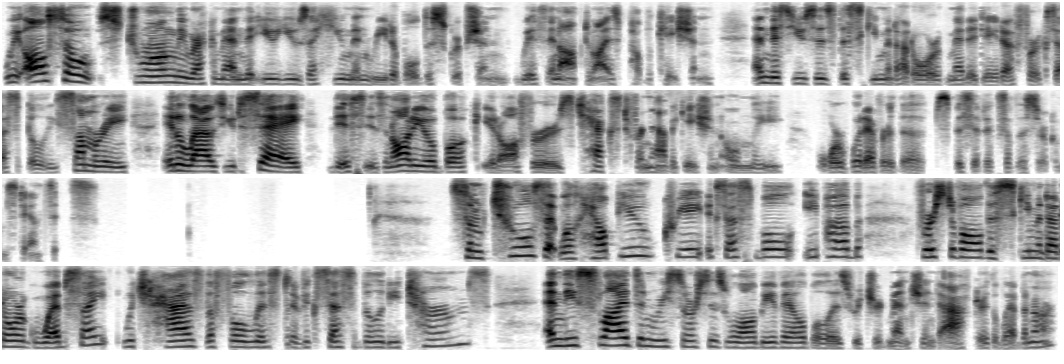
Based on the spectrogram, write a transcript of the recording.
We also strongly recommend that you use a human readable description with an optimized publication. And this uses the schema.org metadata for accessibility summary. It allows you to say, this is an audiobook, it offers text for navigation only, or whatever the specifics of the circumstances. Some tools that will help you create accessible EPUB First of all, the schema.org website, which has the full list of accessibility terms. And these slides and resources will all be available, as Richard mentioned, after the webinar.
